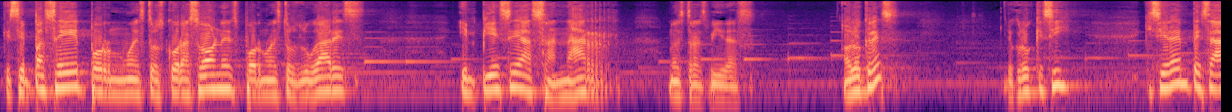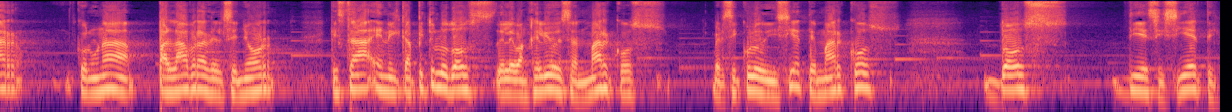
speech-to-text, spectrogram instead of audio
que se pase por nuestros corazones, por nuestros lugares y empiece a sanar nuestras vidas. ¿No lo crees? Yo creo que sí. Quisiera empezar con una palabra del Señor está en el capítulo 2 del Evangelio de San Marcos, versículo 17, Marcos 2, 17.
